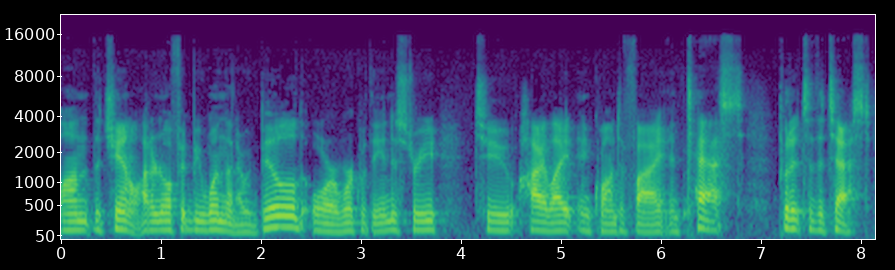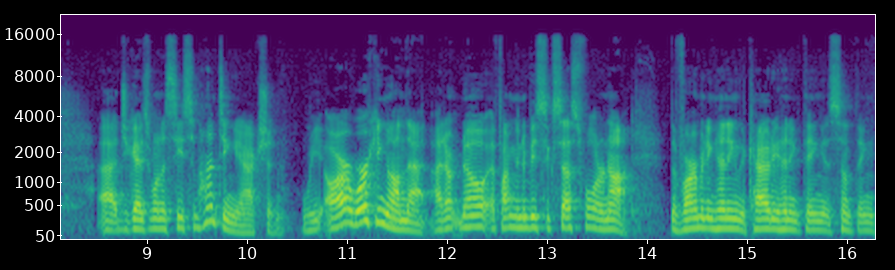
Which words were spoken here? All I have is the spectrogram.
on the channel? I don't know if it'd be one that I would build or work with the industry to highlight and quantify and test, put it to the test. Uh, do you guys want to see some hunting action? We are working on that. I don't know if I'm going to be successful or not. The varminting hunting, the coyote hunting thing is something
